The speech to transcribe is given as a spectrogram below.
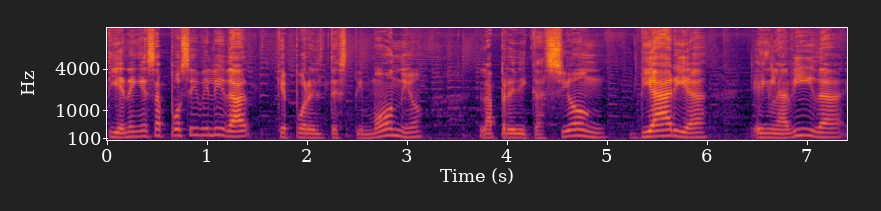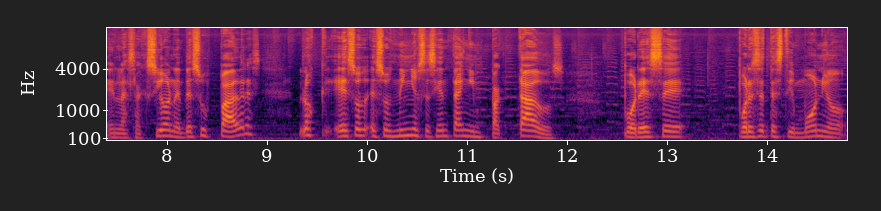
tienen esa posibilidad que por el testimonio, la predicación diaria en la vida, en las acciones de sus padres, esos, esos niños se sientan impactados por ese, por ese testimonio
